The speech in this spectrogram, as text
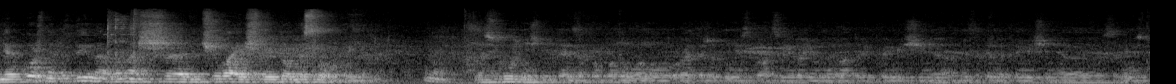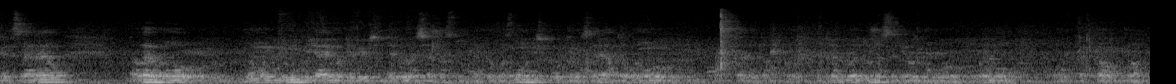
як кожна людина, вона ж відчуває, що їй добре слово приємне. Ну, На сьогоднішній день запропоновано райдержадміністрації районної ради приміщення, адміністративне приміщення Семенівської ЦРЛ, але воно, на мою думку, я його дивився, дивилася заступник обласного військового комісаріату, воно потребує дуже серйозного вимогу такого плану.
